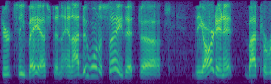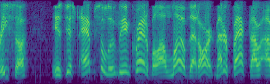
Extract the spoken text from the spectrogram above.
Stewart C. Best. And, and I do want to say that uh, the art in it by Teresa is just absolutely incredible. I love that art. Matter of fact, I,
